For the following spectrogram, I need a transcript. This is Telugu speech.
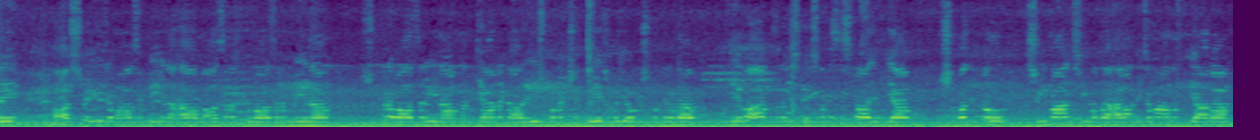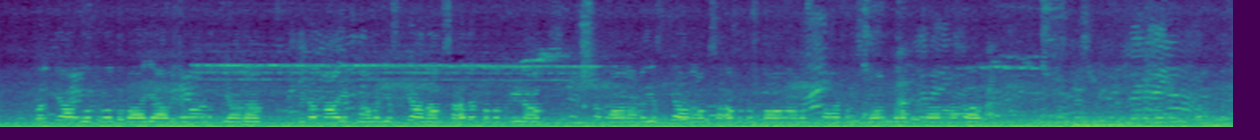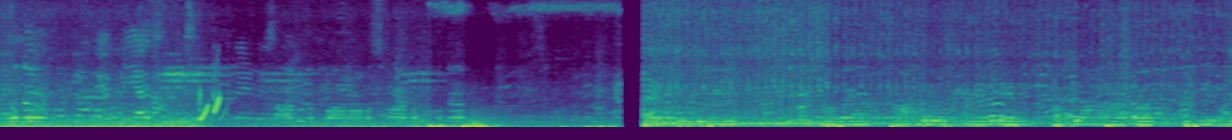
వాసరే ఆశ్రయుజమాసం మేన వాసనస్తు వాసనం శుక్రవాసరేణ మధ్యాహ్నకాలేషు నక్షత్రేషు వయోగశుభకరణ దేవాంగుల విశేషణ విశిష్టాయవ్యాం శుభంతో శ్రీమాన్ శ్రీమతः యజమానవ్యానాం వర్త్యా గోత్రోద్భవాయా యజమానవ్యానాం విదన్నాయక్నామయస్యానాం సహధర్మపత్రీణాం విశ్రమ్మానామయస్యానాం సహ కుటుంబానామస్మాకం సదాంగత్యానాం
